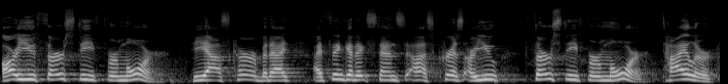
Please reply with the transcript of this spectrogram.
Are you thirsty for more? He asked her, but I, I think it extends to us. Chris, are you thirsty for more? Tyler,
